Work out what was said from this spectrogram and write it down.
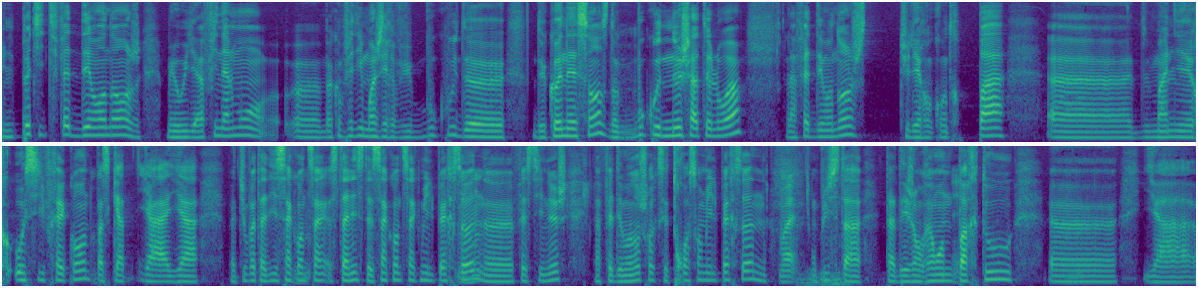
une petite fête des vendanges, mais où il y a finalement, bah, comme je l'ai dit, moi j'ai revu beaucoup de, de connaissances, donc mm. beaucoup de Neuchâtelois. La fête des vendanges, tu les rencontres pas euh, de manière aussi fréquente parce qu'il y a, y a bah, tu vois, tu as dit 55, cette année c'était 55 000 personnes, mm la fête des vendanges, je crois que c'est 300 000 personnes. En plus, tu as, as, des gens vraiment de partout. Euh, il y a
